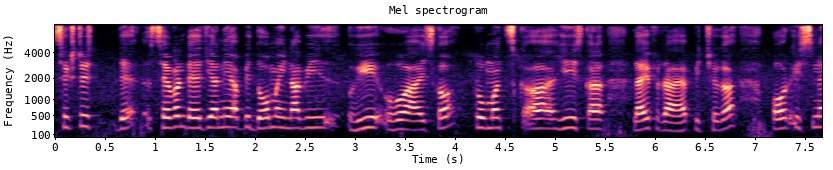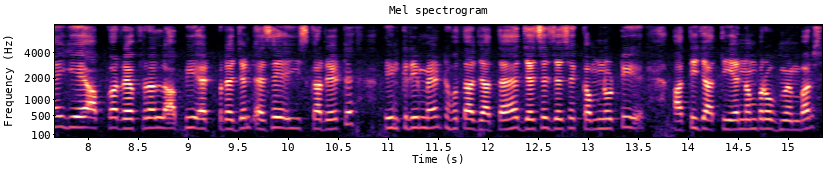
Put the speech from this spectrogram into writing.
सिक्सटी डे, सेवन डेज़ यानी अभी दो महीना भी ही हुआ है इसका टू मंथ्स का ही इसका लाइफ रहा है पीछे का। और इसने ये आपका रेफरल अभी एट प्रेजेंट ऐसे इसका रेट इंक्रीमेंट होता जाता है जैसे जैसे कम्युनिटी आती जाती है नंबर ऑफ़ मेंबर्स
